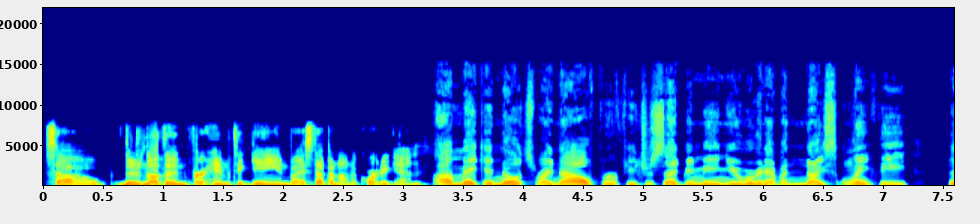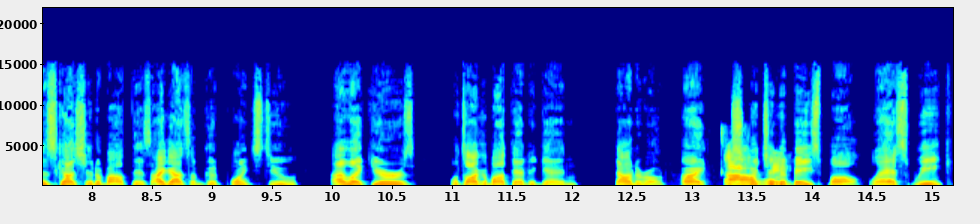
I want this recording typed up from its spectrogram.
So there's nothing for him to gain by stepping on a court again. I'm making notes right now for a future segment. Me and you, we're going to have a nice, lengthy discussion about this. I got some good points too. I like yours. We'll talk about that again down the road. All right, switching right. to baseball. Last week,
